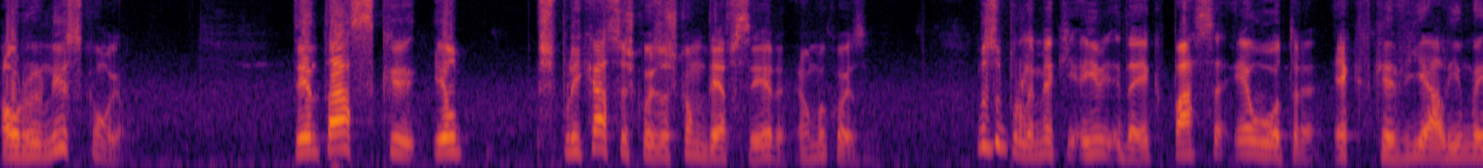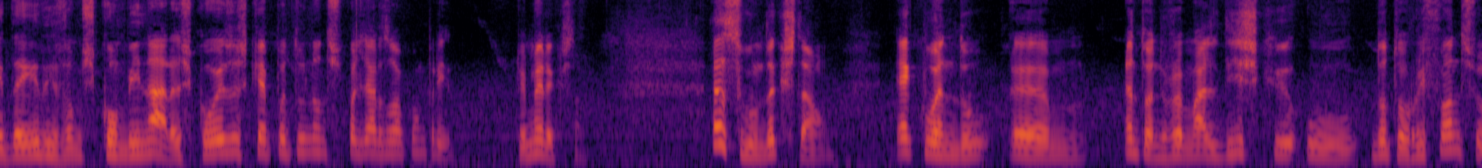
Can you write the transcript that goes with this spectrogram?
ao reunir-se com ele, tentasse que ele explicasse as coisas como deve ser, é uma coisa. Mas o problema é que a ideia que passa é outra. É que havia ali uma ideia de vamos combinar as coisas que é para tu não te espalhares ao comprido. Primeira questão. A segunda questão é quando hum, António Ramalho diz que o Dr. Rui Fontes, o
